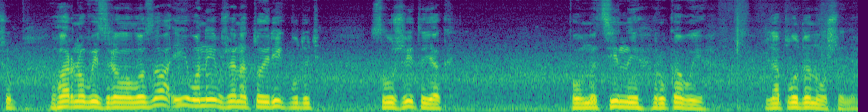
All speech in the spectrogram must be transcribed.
щоб гарно визріла лоза, і вони вже на той рік будуть служити як повноцінні рукави для плодоношення.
